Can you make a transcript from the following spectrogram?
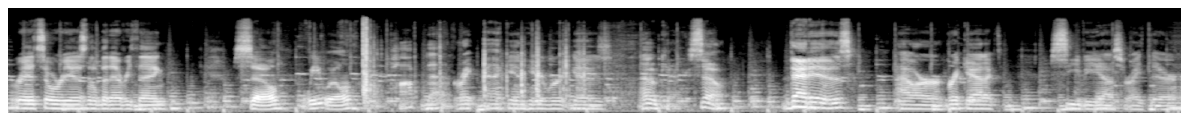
Ritz, Oreos, a little bit of everything. So we will pop that right back in here where it goes. Okay, so that is our Brick Addict CVS right there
